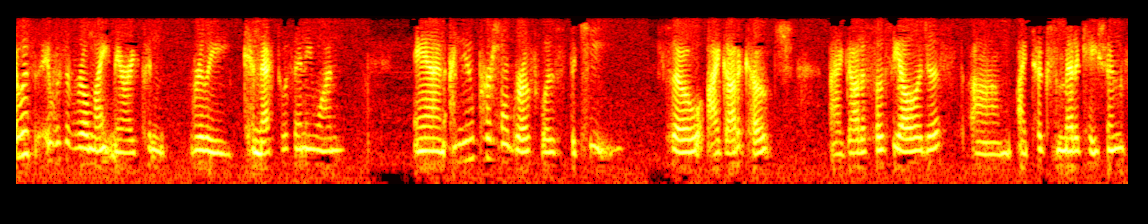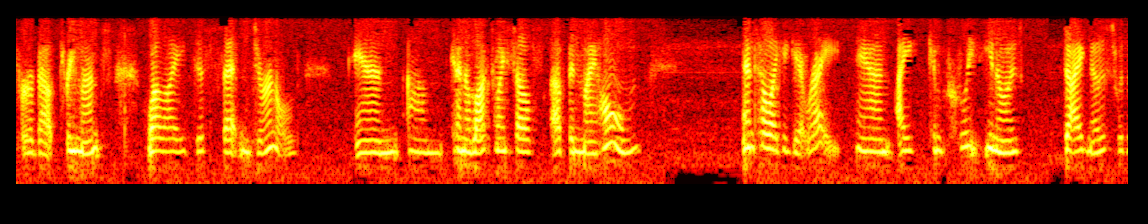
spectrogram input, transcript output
it was it was a real nightmare. I couldn't really connect with anyone and I knew personal growth was the key. So I got a coach, I got a sociologist, um, I took some medication for about three months while I just sat and journaled and um, kind of locked myself up in my home until I could get right. And I complete, you know, I was diagnosed with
